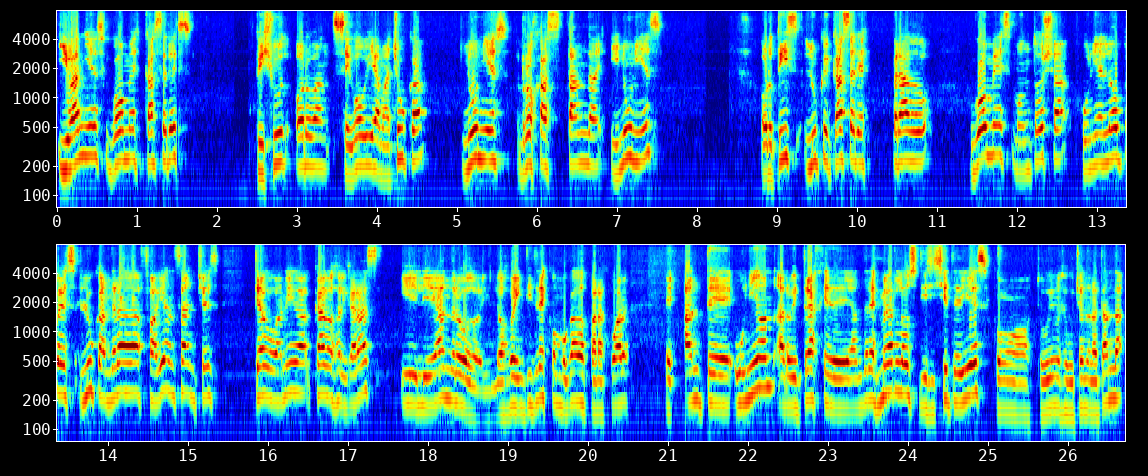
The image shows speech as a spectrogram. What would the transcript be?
Ibáñez, Gómez, Cáceres, Pichud, Orban, Segovia, Machuca, Núñez, Rojas, Tanda y Núñez, Ortiz, Luque, Cáceres, Prado, Gómez, Montoya, Julián López, Luca Andrada, Fabián Sánchez, Tiago Vanega, Carlos Alcaraz y Leandro Godoy. Los 23 convocados para jugar eh, ante Unión, arbitraje de Andrés Merlos, 17-10, como estuvimos escuchando en la tanda,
